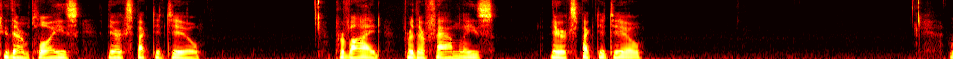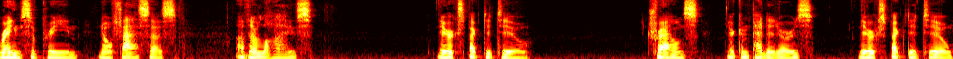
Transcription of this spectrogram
to their employees. They're expected to provide for their families. They're expected to reign supreme facets of their lives. They're expected to trounce their competitors. They're expected to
